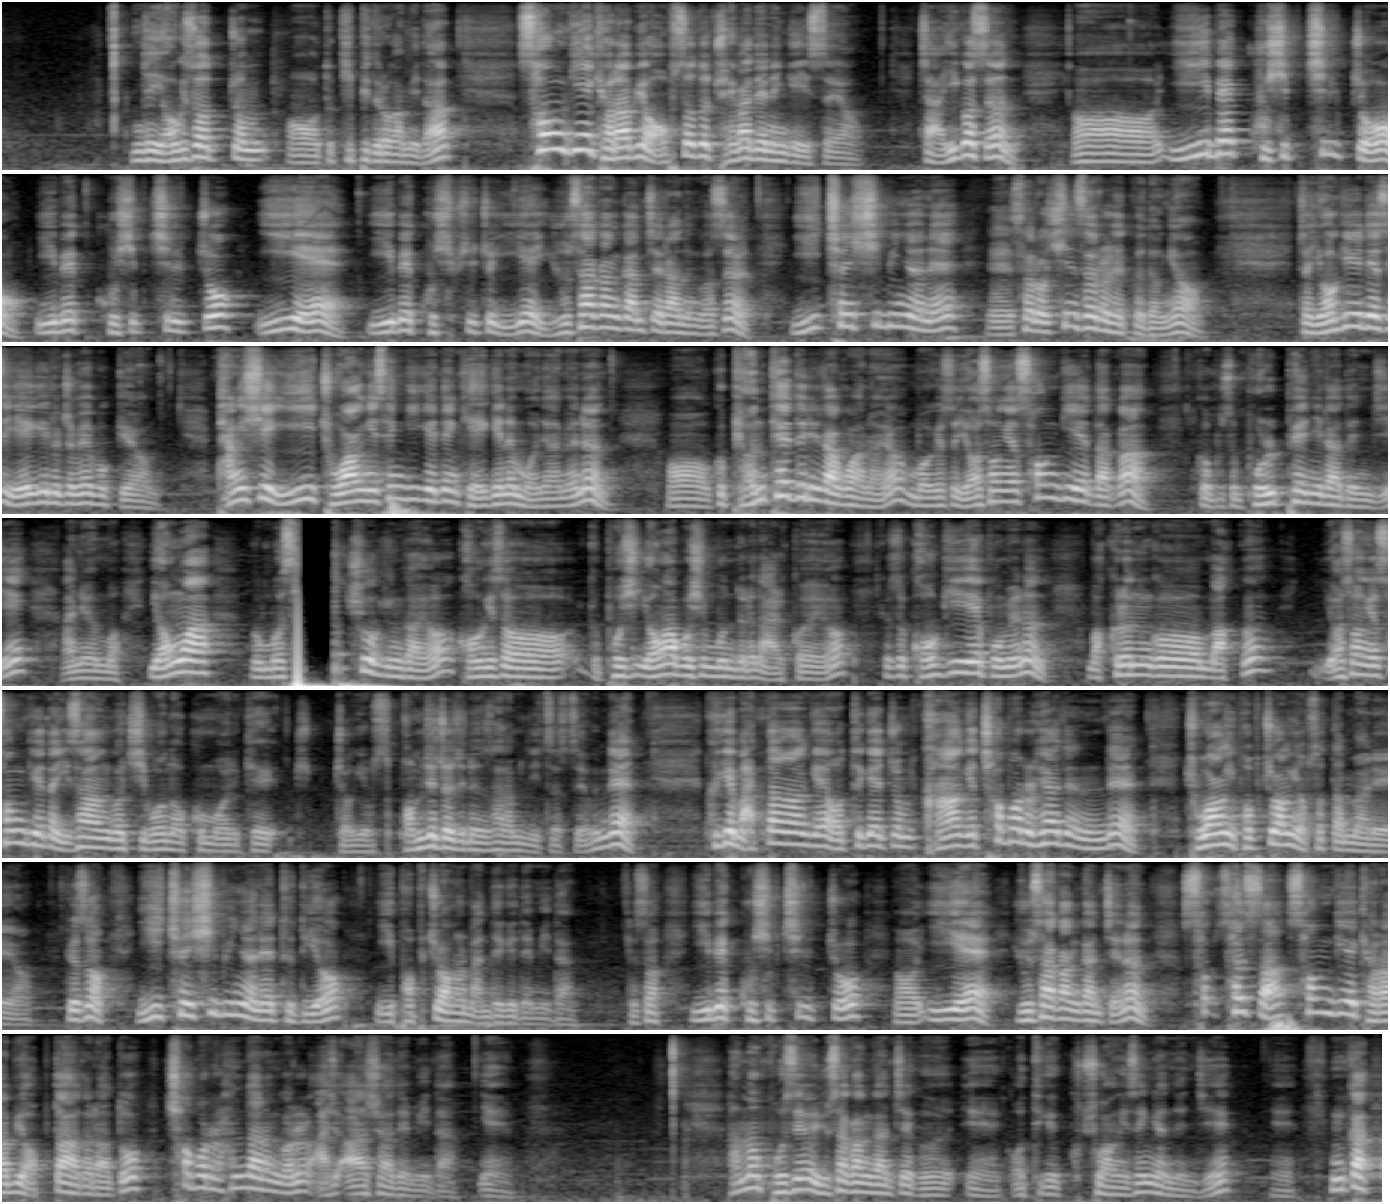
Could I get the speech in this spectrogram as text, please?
이제 여기서 좀, 어, 또 깊이 들어갑니다. 성기의 결합이 없어도 죄가 되는 게 있어요. 자, 이것은, 어, 297조, 297조 2에, 297조 2에 유사강간죄라는 것을 2012년에 예, 새로 신설을 했거든요. 자, 여기에 대해서 얘기를 좀 해볼게요. 당시에 이 조항이 생기게 된 계기는 뭐냐면은 어, 그 변태들이라고 하나요? 뭐, 그래서 여성의 성기에다가 그 무슨 볼펜이라든지 아니면 뭐, 영화, 그뭐 추억인가요? 거기서 그 보시, 영화 보신 분들은 알 거예요. 그래서 거기에 보면은 막 그런 거 막, 어? 여성의 성기에다 이상한 거 집어넣고 뭐 이렇게 저기 범죄 저지르는 사람들이 있었어요. 근데 그게 마땅하게 어떻게 좀 강하게 처벌을 해야 되는데 조항이, 법조항이 없었단 말이에요. 그래서 2012년에 드디어 이 법조항을 만들게 됩니다. 그래서 297조 2의 유사강간죄는 서, 설사 성기의 결합이 없다 하더라도 처벌을 한다는 것을 아셔야 됩니다. 예. 한번 보세요. 유사강간죄 그 예, 어떻게 조항이 생겼는지. 예. 그러니까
